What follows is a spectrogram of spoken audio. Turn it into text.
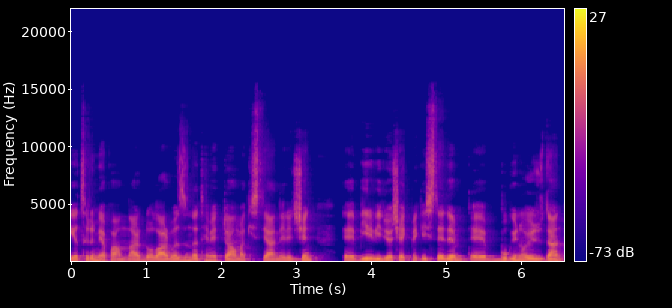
yatırım yapanlar, dolar bazında temettü almak isteyenler için e, bir video çekmek istedim. E, bugün o yüzden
